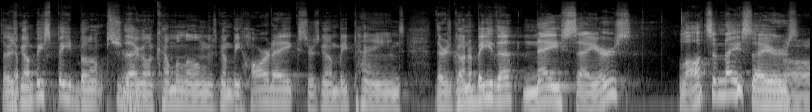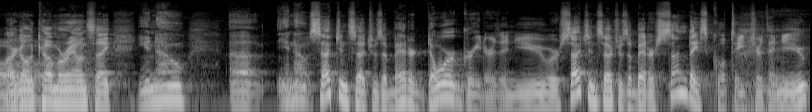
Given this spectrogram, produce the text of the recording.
There's Yep. going to be speed bumps. They're going to come along. There's going to be heartaches. There's going to be pains. There's going to be the naysayers. Lots of naysayers are going to come around and say, you know, uh, you know, such and such was a better door greeter than you, or such and such was a better Sunday school teacher than you.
